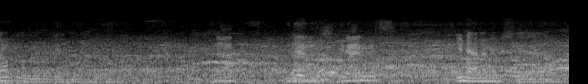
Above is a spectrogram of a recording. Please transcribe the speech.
I don't think we're gonna get him out of here. Nah. Unanimous? Unanimous, yeah.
